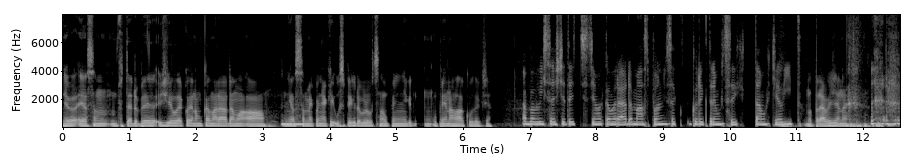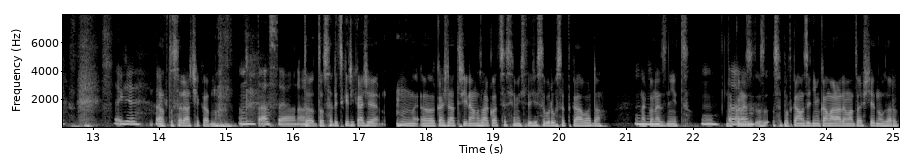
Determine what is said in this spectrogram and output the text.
Jo, já jsem v té době žil jako jenom kamarádama a měl mm. jsem jako nějaký úspěch do budoucna úplně, někde, úplně na háku, takže. A bavíš se ještě teď s těma kamarádama aspoň, se kterým jsi tam chtěl jít? No právě, že ne. Takže, a to se dá čekat, no. Mm, to asi jo, no. To, to se vždycky říká, že mm, každá třída na základce si myslí, že se budou setkávat a mm-hmm. nakonec nic. Mm, nakonec jo. se potkám s jedním kamarádem a to ještě jednou za rok.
